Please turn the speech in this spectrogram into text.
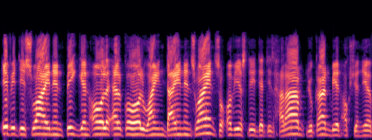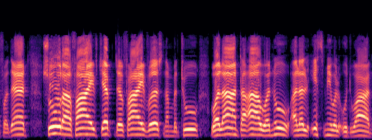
If it is swine and pig and all alcohol, wine, dine and swine, so obviously that is haram. You can't be an auctioneer for that. Surah 5, chapter 5, verse number 2, وَلَا تَعَاوَنُوا عَلَى الْإِثْمِ وَالْعُدْوَانِ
